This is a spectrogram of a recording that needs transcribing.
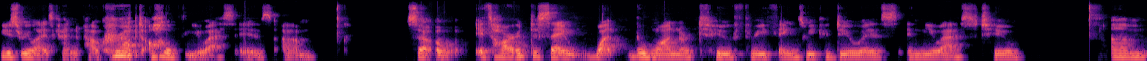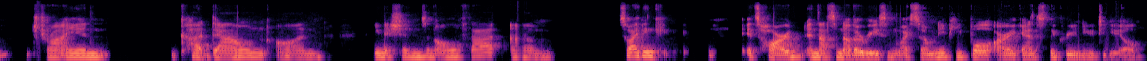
you just realize kind of how corrupt all of the US is. Um, so it's hard to say what the one or two, three things we could do is in the US to um, try and cut down on emissions and all of that. Um, so I think it's hard, and that's another reason why so many people are against the Green New Deal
